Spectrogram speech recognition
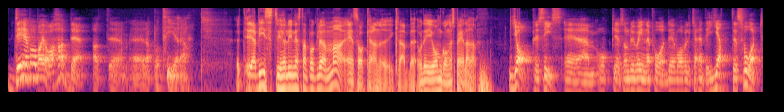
det var vad jag hade att eh, rapportera. Ja, visst, vi höll ju nästan på att glömma en sak här nu i Klabbe. Och det är ju omgångens spelare. Ja, precis. Eh, och som du var inne på, det var väl kanske inte jättesvårt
